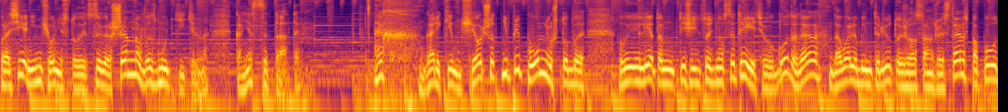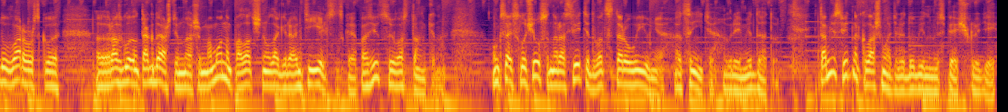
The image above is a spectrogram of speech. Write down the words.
В России они ничего не стоят. Совершенно возмутительно. Конец цитаты. Эх, Гарри Кимович, я вот что-то не припомню, чтобы вы летом 1993 года да, давали бы интервью той же Лос-Анджелес Таймс по поводу варварского э, разгона тогдашним нашим ОМОНом палаточного лагеря антиельцинской оппозиции у Останкина. Он, кстати, случился на рассвете 22 июня. Оцените время и дату. Там действительно калашматили дубинами спящих людей.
